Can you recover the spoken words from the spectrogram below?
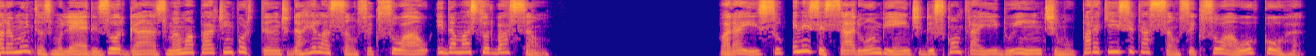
Para muitas mulheres, o orgasmo é uma parte importante da relação sexual e da masturbação. Para isso, é necessário um ambiente descontraído e íntimo para que a excitação sexual ocorra.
